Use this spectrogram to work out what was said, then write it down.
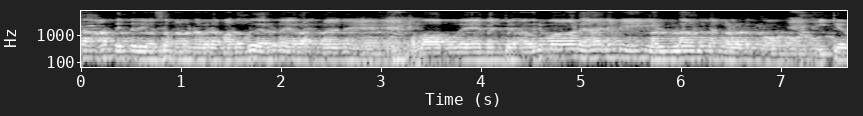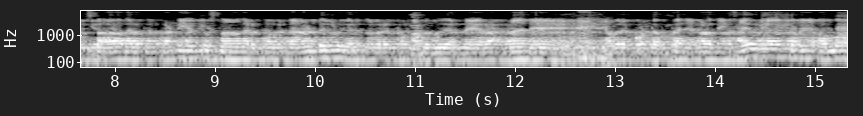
തങ്ങളുടെ ആണ്ടിന്റെ ദിവസമാണ് അവരെ മതത് തരണേ റഹ്മാനെ. അള്ളാഹുവേ മറ്റ് ഒരുപാട് ആനിമീങ്ങളുള്ളാണ് തങ്ങളടക്കം ഈ കെ ഉസ്താദടക്കം കണ്ണിയത്ത് ഉസ്താദടക്കം അവരുടെ ആണ്ടുകൾ വരുന്നവരൊക്കെ മതത് തരണേ റഹ്മാനെ. അവരെ കൊണ്ടൊക്കെ ഞങ്ങൾ നീ ഹൈറിലാക്കണേ അല്ലാ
